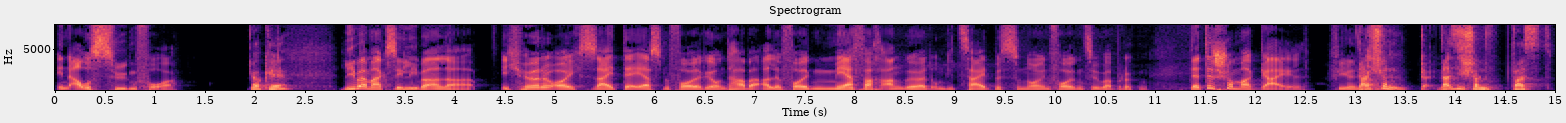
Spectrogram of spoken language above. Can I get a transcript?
in Auszügen vor. Okay. Lieber Maxi, lieber Allah, ich höre euch seit der ersten Folge und habe alle Folgen mehrfach angehört, um die Zeit bis zu neuen Folgen zu überbrücken. Das ist schon mal geil. Vielen Das ist Dank. schon, das ist schon fast,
